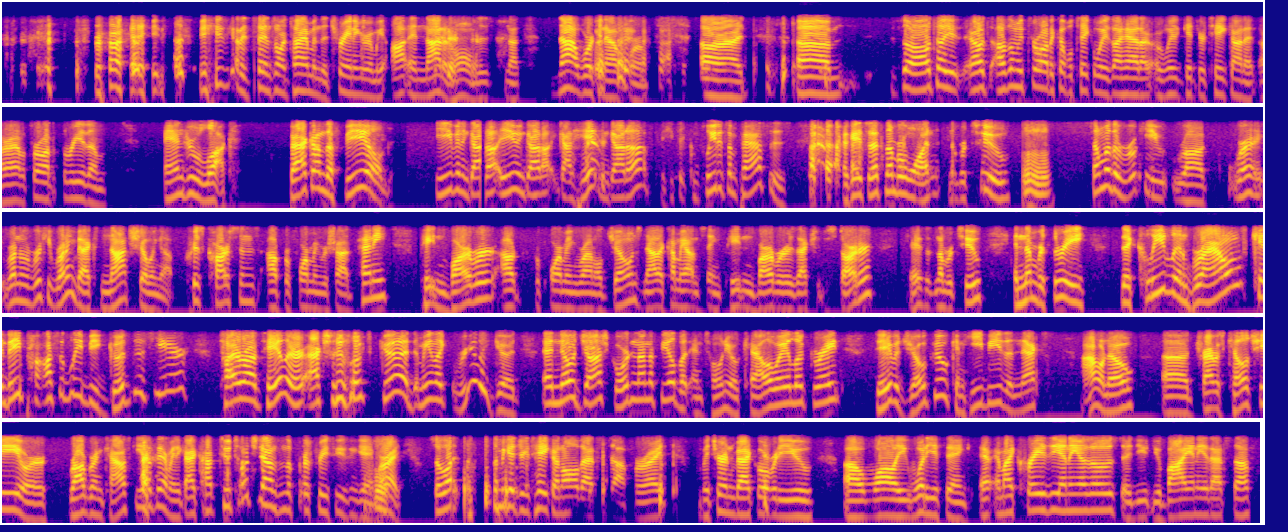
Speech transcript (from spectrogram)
right. He's got to spend more time in the training room uh, and not at home. It's not not working out for him. All right. Um, so I'll tell you. I'll, I'll let me throw out a couple takeaways I had. I'm going to get your take on it. All right. I'll throw out three of them. Andrew Luck, back on the field even got up, even got up, got hit and got up. He completed some passes. Okay, so that's number one. Number 2 mm-hmm. some of the rookie uh, run, rookie running backs not showing up. Chris Carson's outperforming Rashaad Penny. Peyton Barber outperforming Ronald Jones. Now they're coming out and saying Peyton Barber is actually the starter. Okay, so that's number two. And number three, the Cleveland Browns. Can they possibly be good this year? Tyrod Taylor actually looked good. I mean, like really good. And no Josh Gordon on the field, but Antonio Callaway looked great. David Njoku? can he be the next, I don't know, uh, Travis Kelce or Rob Gronkowski out there? I mean, the guy caught two touchdowns in the first preseason game. All right. So let, let me get your take on all that stuff, all right? Let me turn back over to you, uh, Wally. What do you think? A- am I crazy any of those? Do you, do you buy any of that stuff?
